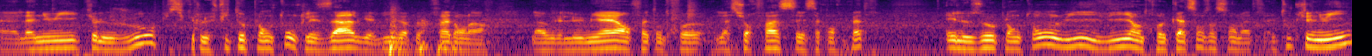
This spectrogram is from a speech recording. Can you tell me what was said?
la nuit que le jour, puisque le phytoplancton, donc les algues, vivent à peu près dans la, là où la lumière, en fait entre la surface et 50 mètres. Et le zooplancton, lui, vit entre 400 et 500 mètres. Et toutes les nuits,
